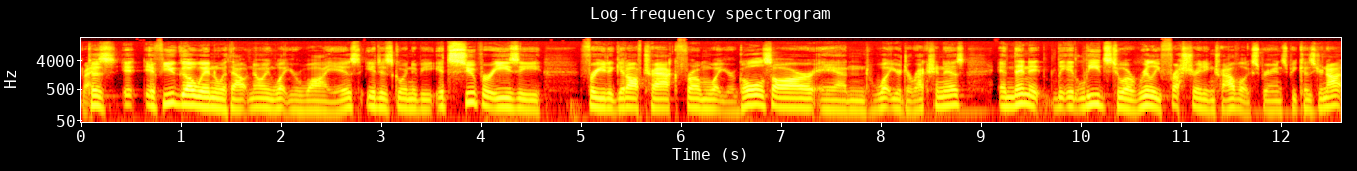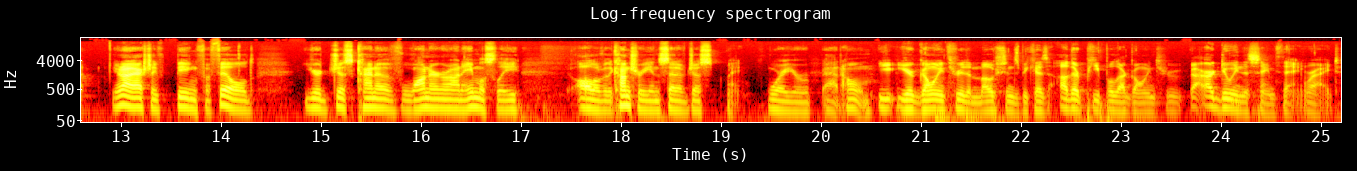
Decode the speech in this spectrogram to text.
Because if you go in without knowing what your why is, it is going to be, it's super easy for you to get off track from what your goals are and what your direction is. And then it, it leads to a really frustrating travel experience because you're not, you're not actually being fulfilled. You're just kind of wandering around aimlessly all over the country instead of just Right. where you're at home. You- You're going through the motions because other people are going through are doing the same thing, right?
